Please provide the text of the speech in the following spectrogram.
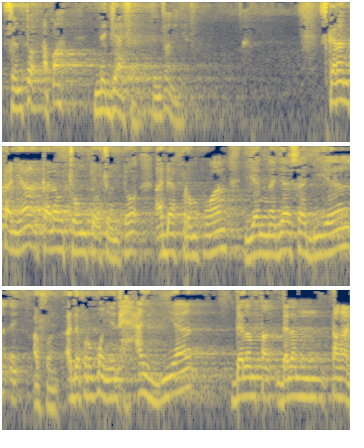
سنتو ابا نجاسه سنتو نجاسه Sekarang tanya kalau contoh-contoh ada perempuan yang najasa dia eh, ada perempuan yang haid dia dalam dalam tangan.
